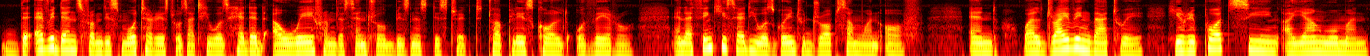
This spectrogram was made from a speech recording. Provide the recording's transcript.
the evidence from this motorist was that he was headed away from the central business district to a place called Odhero. And I think he said he was going to drop someone off. And while driving that way, he reports seeing a young woman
